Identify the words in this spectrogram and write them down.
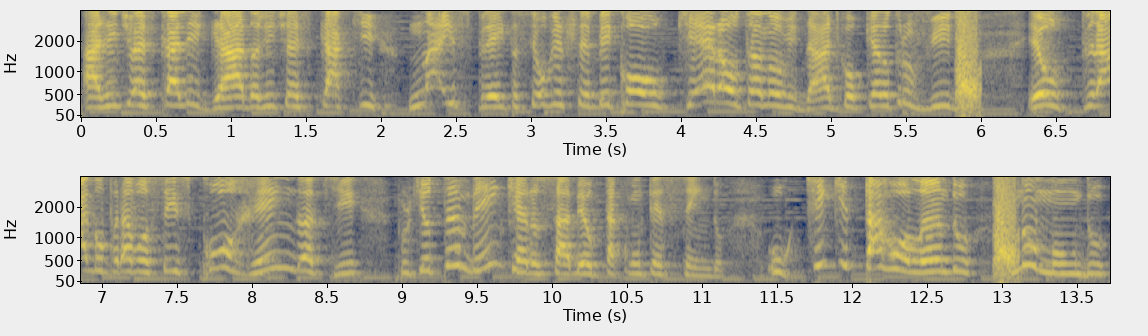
a gente vai ficar ligado, a gente vai ficar aqui na espreita. Se eu receber qualquer outra novidade, qualquer outro vídeo eu trago pra vocês correndo aqui, porque eu também quero saber o que tá acontecendo, o que que tá rolando no mundo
